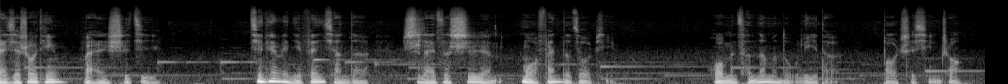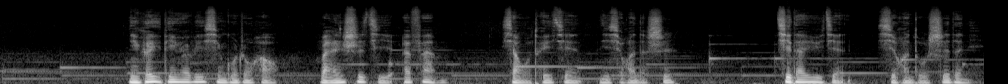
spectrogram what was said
感谢收听晚安诗集。今天为你分享的是来自诗人莫帆的作品。我们曾那么努力的保持形状。你可以订阅微信公众号“晚安诗集 FM”，向我推荐你喜欢的诗。期待遇见喜欢读诗的你。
